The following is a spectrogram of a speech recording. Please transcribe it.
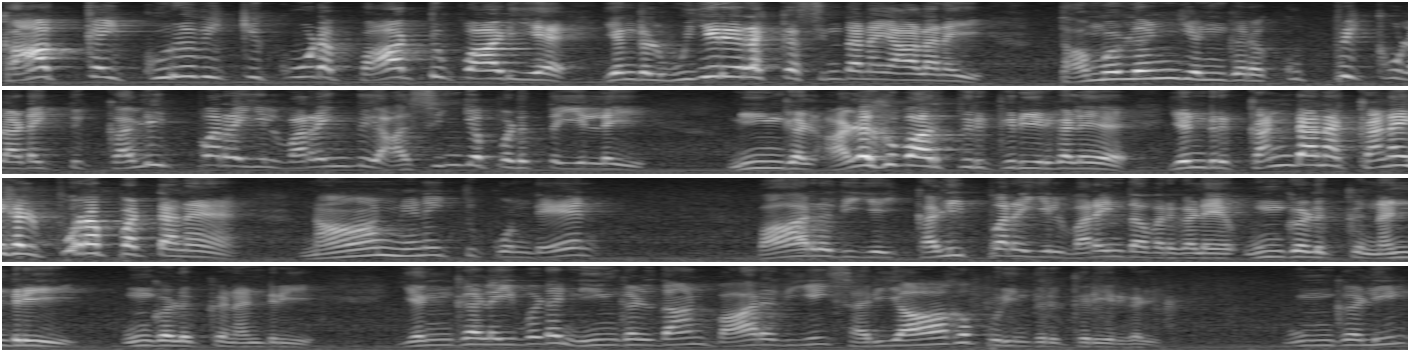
காக்கை குருவிக்கு கூட பாட்டு பாடிய எங்கள் உயிரிறக்க சிந்தனையாளனை தமிழன் என்கிற குப்பிக்குள் அடைத்து கழிப்பறையில் வரைந்து அசிங்கப்படுத்த இல்லை நீங்கள் அழகு பார்த்திருக்கிறீர்களே என்று கண்டன கணைகள் புறப்பட்டன. நான் நினைத்து கொண்டேன் பாரதியை கழிப்பறையில் வரைந்தவர்களே உங்களுக்கு நன்றி உங்களுக்கு நன்றி. எங்களை விட நீங்கள்தான் பாரதியை சரியாக புரிந்திருக்கிறீர்கள். உங்களில்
